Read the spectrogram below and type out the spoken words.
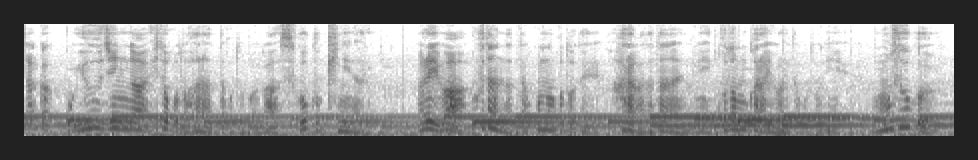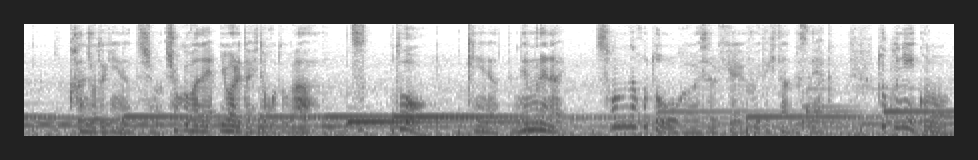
なんかこう友人が一言放った言葉がすごく気になる。あるいは普段だったらこんなことで腹が立たないのに子供から言われたことにものすごく感情的になってしまう。職場で言われた一言がずっと気になって眠れない。そんなことをお伺いする機会が増えてきたんですね。特にこの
